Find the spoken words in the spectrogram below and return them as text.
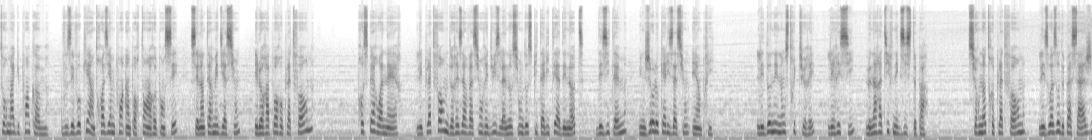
Tourmag.com. Vous évoquez un troisième point important à repenser, c'est l'intermédiation et le rapport aux plateformes Prosper One les plateformes de réservation réduisent la notion d'hospitalité à des notes, des items, une géolocalisation et un prix. Les données non structurées, les récits, le narratif n'existent pas. Sur notre plateforme, les oiseaux de passage,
